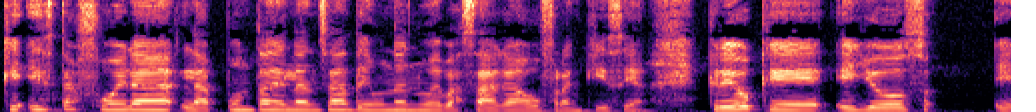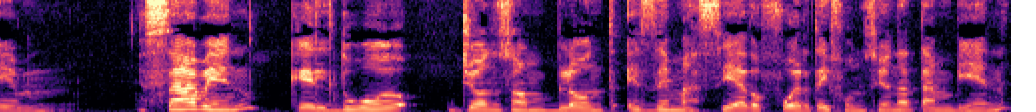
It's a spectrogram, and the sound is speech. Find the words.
que esta fuera la punta de lanza de una nueva saga o franquicia. Creo que ellos eh, saben que el dúo Johnson Blunt es demasiado fuerte y funciona tan bien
